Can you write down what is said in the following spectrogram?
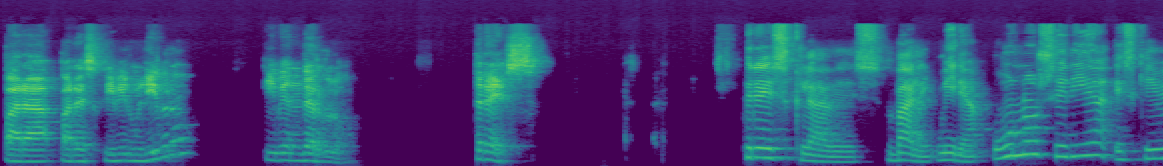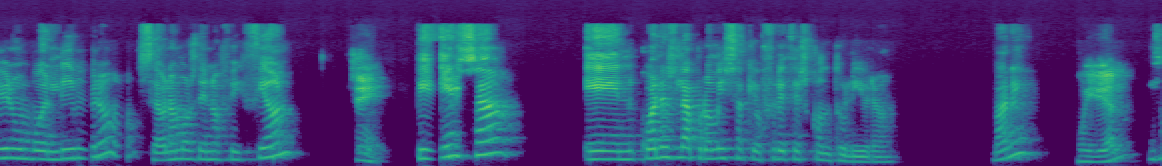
para, para escribir un libro y venderlo. Tres. Tres claves. Vale, mira, uno sería escribir un buen libro. Si hablamos de no ficción, sí. piensa en cuál es la promesa que ofreces con tu libro. ¿Vale? Muy bien. Es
